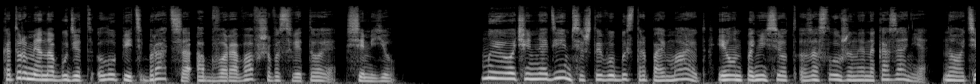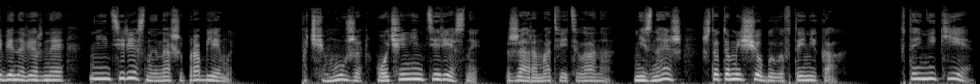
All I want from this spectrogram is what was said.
которыми она будет лупить братца, обворовавшего святое, семью. Мы очень надеемся, что его быстро поймают, и он понесет заслуженное наказание. Но тебе, наверное, не интересны наши проблемы». «Почему же? Очень интересны», — жаром ответила она. «Не знаешь, что там еще было в тайниках?» «В тайнике»,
